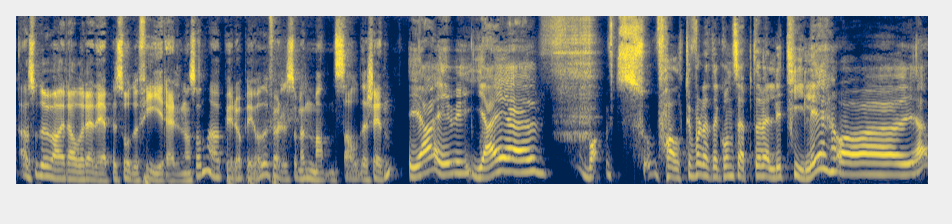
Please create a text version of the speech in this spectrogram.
altså, du var allerede i episode fire eller noe sånt av Pyro Pio. Det føles som en mannsalder siden. Ja, jeg, jeg eh, falt jo for dette konseptet veldig tidlig. og ja,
